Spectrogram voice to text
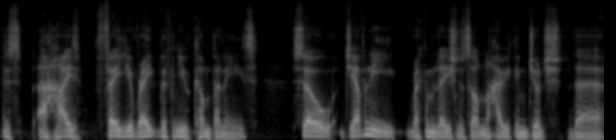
there's a high failure rate with new companies. So, do you have any recommendations on how you can judge their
